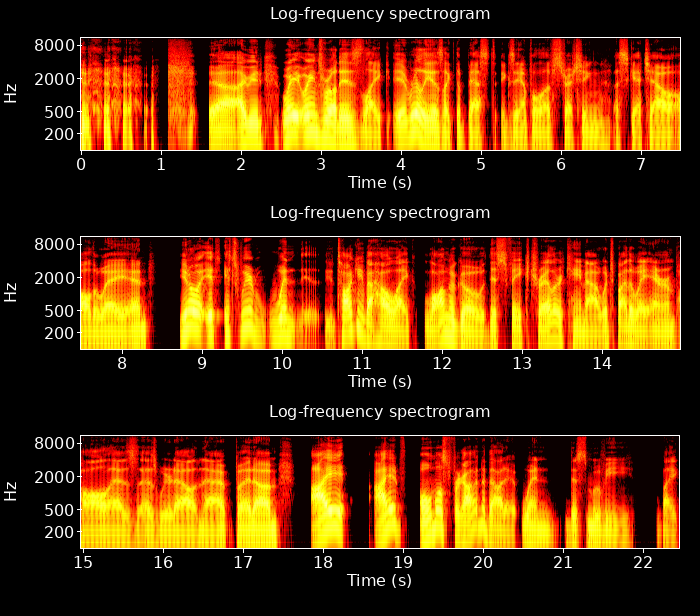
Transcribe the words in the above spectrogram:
yeah, I mean, Wayne, Wayne's World is like it really is like the best example of stretching a sketch out all the way. And you know, it's it's weird when uh, talking about how like long ago this fake trailer came out, which by the way, Aaron Paul as as Weird Al in that, but um, I I had almost forgotten about it when this movie like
